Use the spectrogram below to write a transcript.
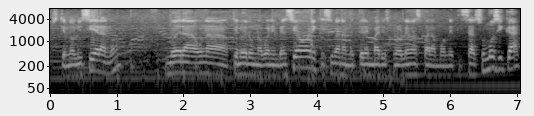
pues, que no lo hicieran, ¿no? No era una, que no era una buena inversión y que se iban a meter en varios problemas para monetizar su música.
